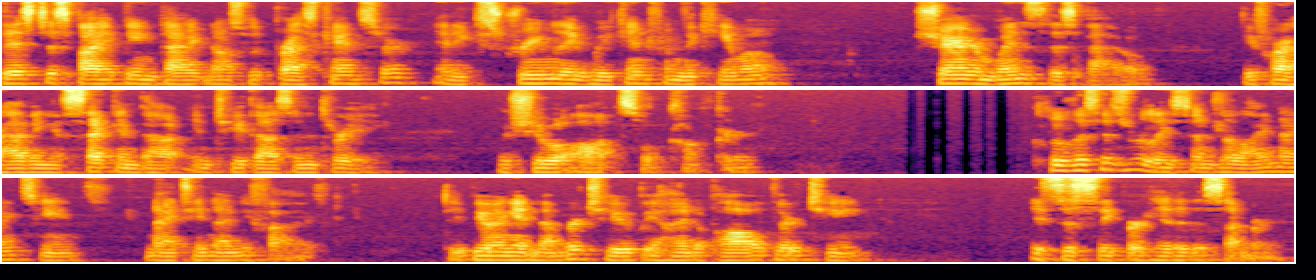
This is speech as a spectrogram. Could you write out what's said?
This despite being diagnosed with breast cancer and extremely weakened from the chemo. Sharon wins this battle before having a second bout in 2003, which she will also conquer. Clueless is released on July 19, 1995, debuting at number 2 behind Apollo 13. It's the sleeper hit of the summer.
